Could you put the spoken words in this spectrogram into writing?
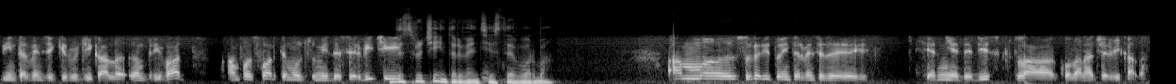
intervenție chirurgicală în privat, am fost foarte mulțumit de servicii, Despre ce intervenție este vorba? am uh, suferit o intervenție de hernie de disc la coloana cervicală.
